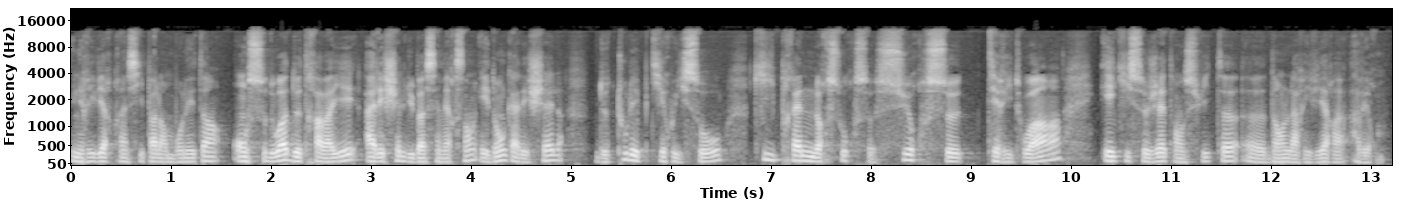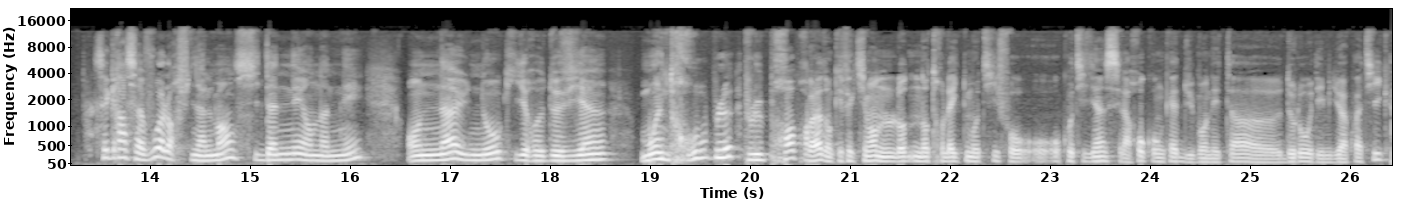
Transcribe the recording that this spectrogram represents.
une rivière principale en bon état, on se doit de travailler à l'échelle du bassin versant et donc à l'échelle de tous les petits ruisseaux qui prennent leur source sur ce territoire et qui se jette ensuite euh, dans la rivière Aveyron. C'est grâce à vous alors finalement si d'année en année on a une eau qui redevient moins trouble, plus propre. Voilà, donc effectivement, notre leitmotiv au, quotidien, c'est la reconquête du bon état euh, de l'eau et des milieux aquatiques,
